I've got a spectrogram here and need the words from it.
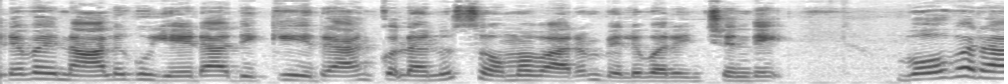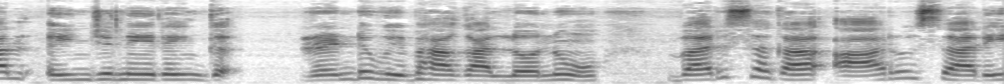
ఇరవై నాలుగు ఏడాదికి ర్యాంకులను సోమవారం వెలువరించింది. ఓవరాల్ ఇంజనీరింగ్ రెండు విభాగాల్లోనూ వరుసగా ఆరోసారి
